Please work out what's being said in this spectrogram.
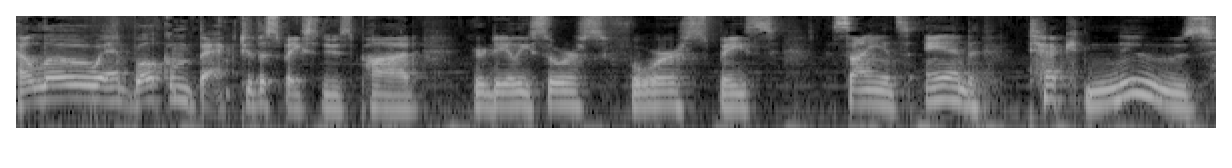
Hello and welcome back to the Space News Pod, your daily source for space, science, and tech news.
